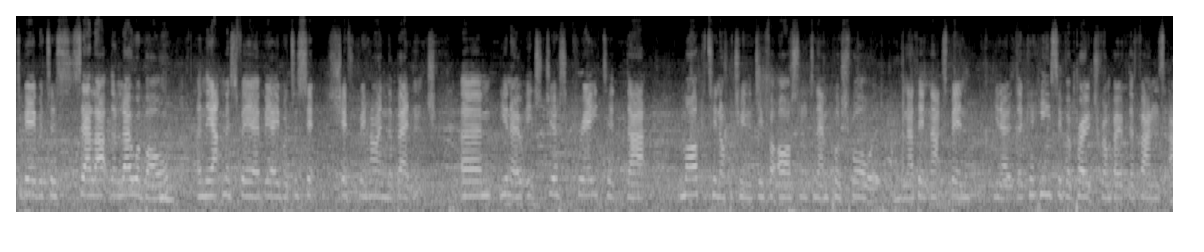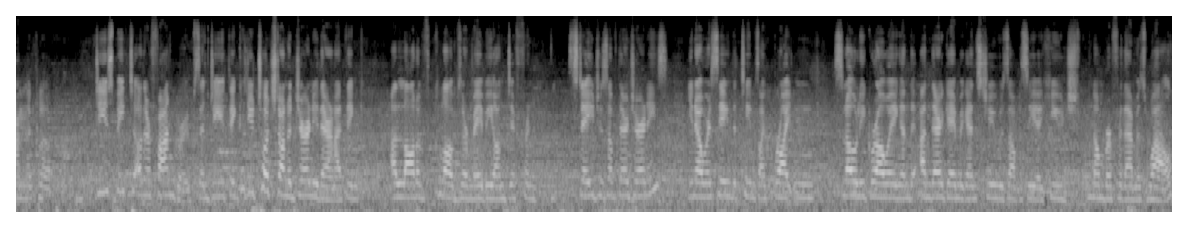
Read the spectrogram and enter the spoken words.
to be able to sell out the lower bowl and the atmosphere be able to sit, shift behind the bench um, you know it's just created that marketing opportunity for arsenal to then push forward. And i think that's been you know the cohesive approach from both the fans and the club Do you speak to other fan groups, and do you think because you touched on a journey there, and I think a lot of clubs are maybe on different stages of their journeys. You know, we're seeing the teams like Brighton slowly growing, and and their game against you was obviously a huge number for them as well.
